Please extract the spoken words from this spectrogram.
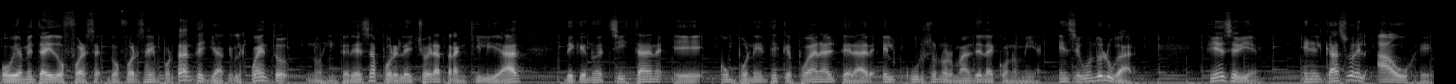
obviamente hay dos fuerzas, dos fuerzas importantes, ya que les cuento, nos interesa por el hecho de la tranquilidad de que no existan eh, componentes que puedan alterar el curso normal de la economía. En segundo lugar, fíjense bien, en el caso del auge,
